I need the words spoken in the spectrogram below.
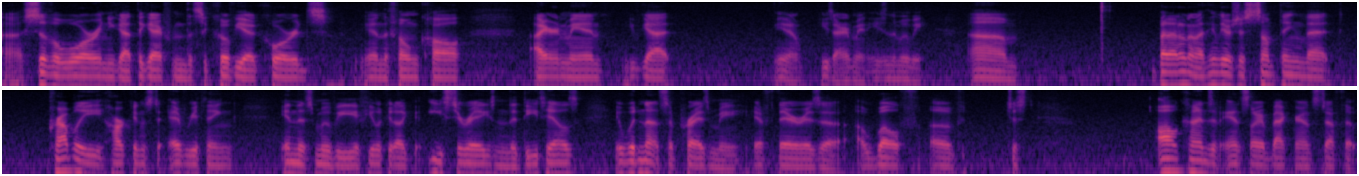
uh, Civil War, and you got the guy from the Sokovia Accords and the phone call. Iron Man. You've got you know, he's Iron Man. He's in the movie. Um, but I don't know. I think there's just something that probably harkens to everything in this movie. If you look at like Easter eggs and the details, it would not surprise me if there is a, a wealth of just all kinds of ancillary background stuff that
